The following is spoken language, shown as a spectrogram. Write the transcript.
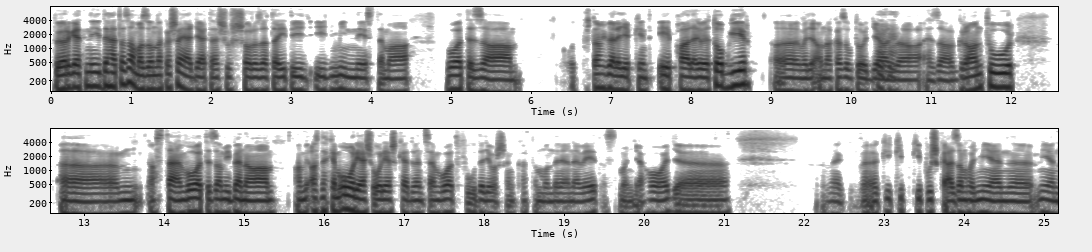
pörgetni, de hát az Amazonnak a saját gyártású sorozatait így, így mind néztem. A, volt ez a, most amivel egyébként épp halad elő, a Top Gear, vagy annak az utódja uh-huh. az a, ez a Grand Tour, aztán volt ez, amiben a, ami, az nekem óriás-óriás kedvencem volt, fú, de gyorsan akartam mondani a nevét, azt mondja, hogy meg kipuskázom, hogy milyen, milyen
